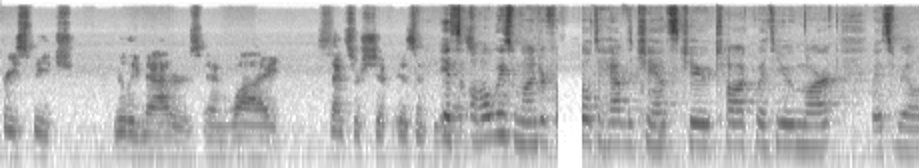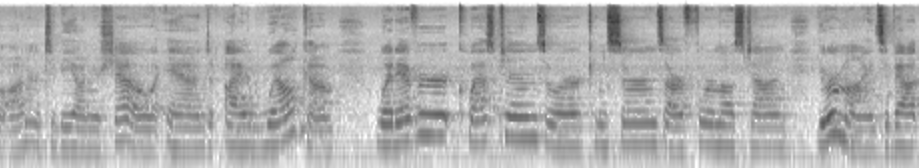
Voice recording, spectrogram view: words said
free speech really matters and why censorship isn't the It's answer. always wonderful to have the chance to talk with you, Mark. It's a real honor to be on your show, and I welcome whatever questions or concerns are foremost on your minds about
